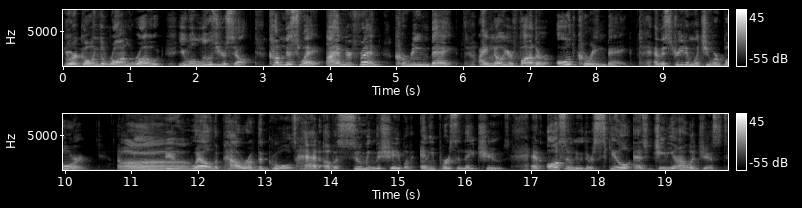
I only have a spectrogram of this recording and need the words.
You are oh. going the wrong road. You will lose yourself. Come this way. I am your friend, Karim Beg. I know ah. your father, old Karim Beg, and the street in which you were born. Amin Ah. knew well the power of the ghouls had of assuming the shape of any person they choose, and also knew their skill as genealogists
